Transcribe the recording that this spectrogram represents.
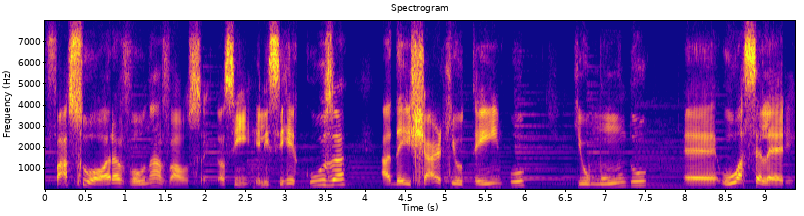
faço hora, vou na valsa. Então assim, ele se recusa a deixar que o tempo, que o mundo é, o acelere.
